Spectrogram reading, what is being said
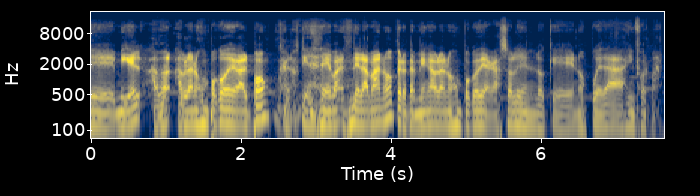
Eh, Miguel, háblanos un poco de Galpón, que lo tienes de, la mano, pero también háblanos un poco de Agasol en lo que nos puedas informar.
